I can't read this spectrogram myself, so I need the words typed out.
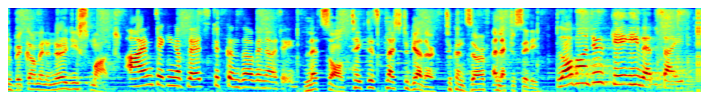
to become an energy smart. I'm taking a pledge to conserve energy. Let's all take this pledge together to conserve electricity. Log on to KE website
